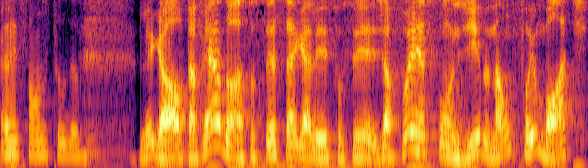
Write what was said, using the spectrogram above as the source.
eu respondo tudo. Legal, tá vendo? Ó, se você segue ali, se você já foi respondido, não foi um bot.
